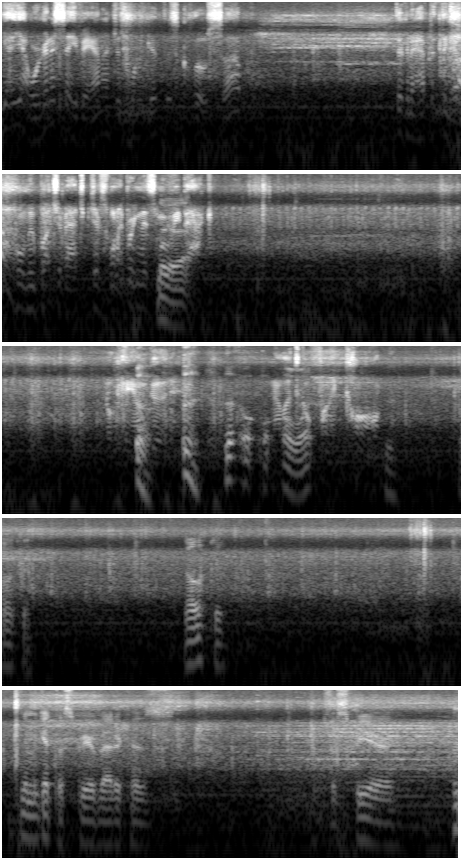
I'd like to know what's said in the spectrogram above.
yeah, yeah, we're gonna save Anne. I just want to get this close up. They're gonna have to think of a whole new bunch of adjectives when I bring this movie back. Okay, I'm good. oh, oh, Now oh, let's go find Kong. Okay. Okay. Let me get the spear better, because it's a spear. I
